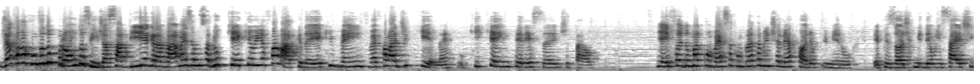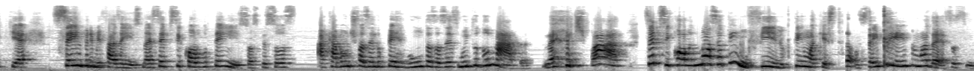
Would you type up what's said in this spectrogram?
Já tava com tudo pronto, assim, já sabia gravar, mas eu não sabia o que que eu ia falar, porque daí é que vem, vai falar de quê, né? O que que é interessante e tal. E aí foi de uma conversa completamente aleatória o primeiro episódio que me deu um insight que é sempre me fazem isso, né? Ser psicólogo tem isso. As pessoas acabam te fazendo perguntas, às vezes, muito do nada, né? tipo, ah, ser psicólogo, nossa, eu tenho um filho que tem uma questão, sempre entra uma dessas, assim.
